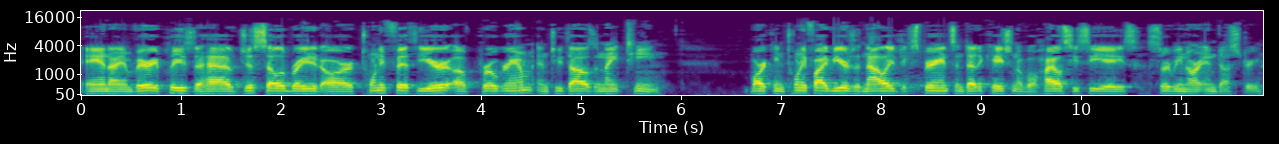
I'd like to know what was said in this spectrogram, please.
And I am very pleased to have just celebrated our 25th year of program in 2019, marking 25 years of knowledge, experience, and dedication of Ohio CCAs serving our industry.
